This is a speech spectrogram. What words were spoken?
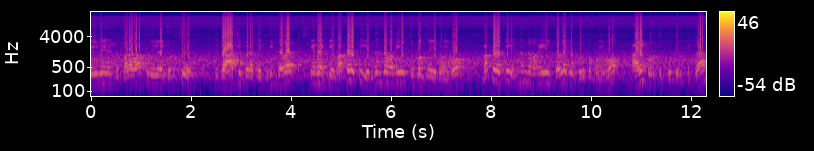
செய்வேன் என்று பல வாக்குறுதிகளை கொடுத்து இந்த ஆட்சி பீடத்தை பிடித்தவர் இன்றைக்கு மக்களுக்கு எந்தெந்த வகையில் துன்பம் செய்ய முடியுமோ மக்களுக்கு எந்தெந்த வகையில் தொல்லைகள் கொடுக்க முடியுமோ அதை கொடுத்து கொண்டிருக்கின்றார்.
